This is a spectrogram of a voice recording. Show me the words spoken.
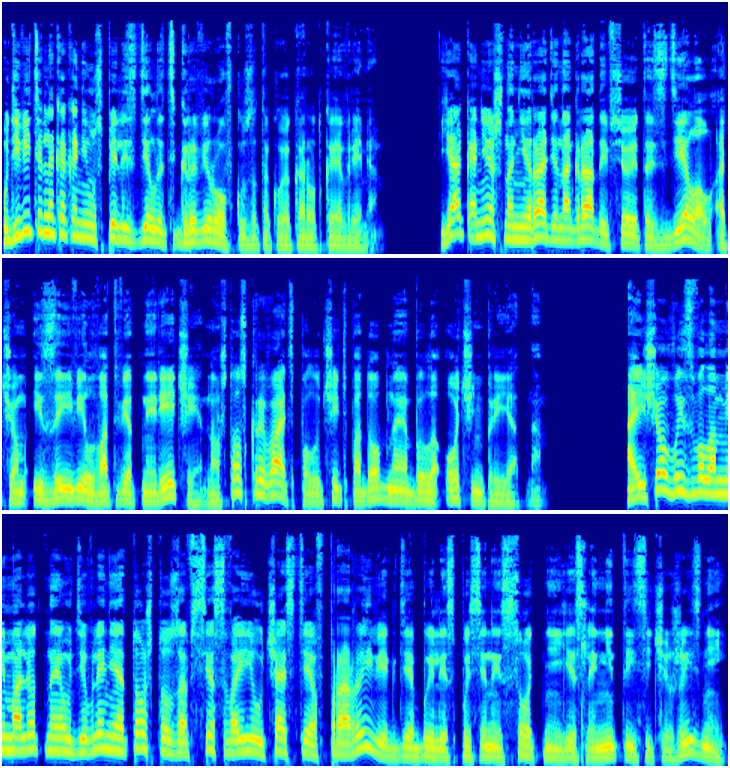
Удивительно, как они успели сделать гравировку за такое короткое время. Я, конечно, не ради награды все это сделал, о чем и заявил в ответной речи, но что скрывать, получить подобное было очень приятно. А еще вызвало мимолетное удивление то, что за все свои участия в прорыве, где были спасены сотни, если не тысячи жизней,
